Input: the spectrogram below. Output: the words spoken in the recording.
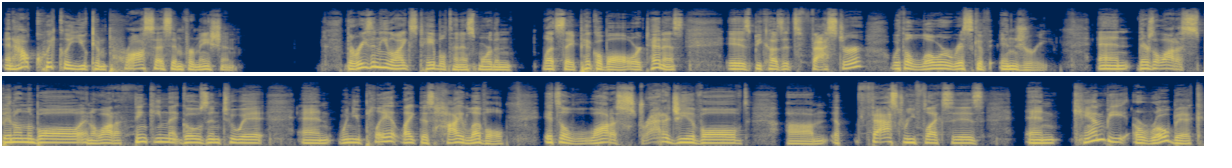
and how quickly you can process information. The reason he likes table tennis more than let's say pickleball or tennis is because it's faster with a lower risk of injury. And there's a lot of spin on the ball and a lot of thinking that goes into it. And when you play it like this high level, it's a lot of strategy involved, um, fast reflexes, and can be aerobic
